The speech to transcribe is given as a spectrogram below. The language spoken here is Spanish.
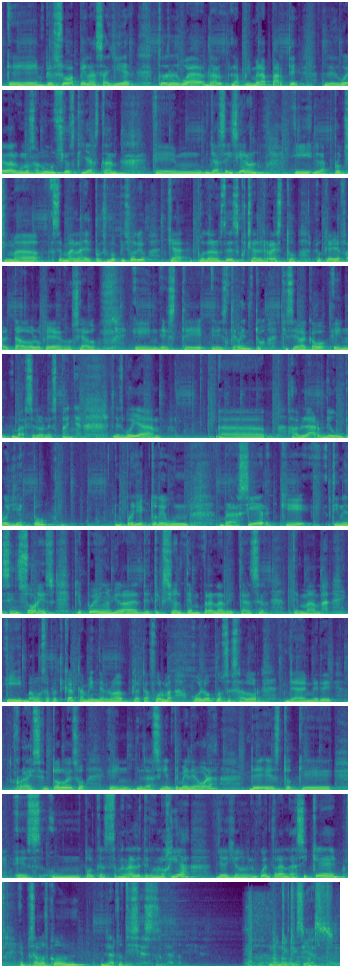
empezó apenas ayer. Entonces les voy a dar la primera parte. Les voy a dar algunos anuncios que ya están, em, ya se hicieron. Y la próxima semana, el próximo episodio, ya podrán ustedes escuchar el resto, lo que haya faltado, lo que haya anunciado en este, este evento que se lleva a cabo en Barcelona, España. Les voy a hablar de un proyecto un proyecto de un brasier que tiene sensores que pueden ayudar a la detección temprana de cáncer de mama. Y vamos a platicar también de la nueva plataforma o procesador de AMD Ryzen. Todo eso en la siguiente media hora de esto que es un podcast semanal de tecnología. Ya dije dónde lo encuentran, así que empezamos con las noticias. Noticias.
